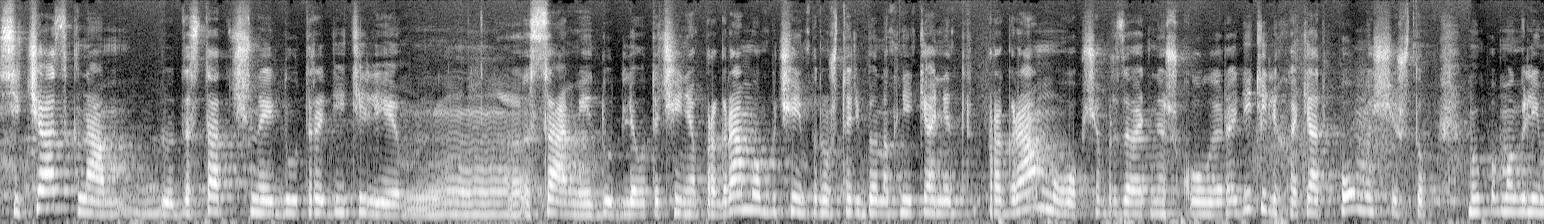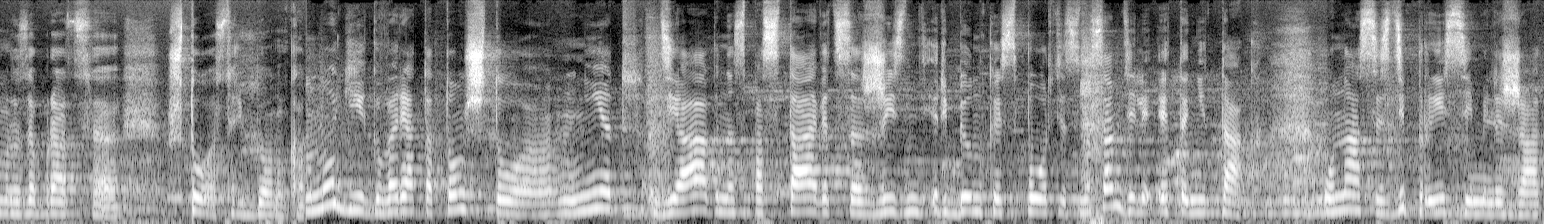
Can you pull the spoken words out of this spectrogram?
Сейчас к нам достаточно идут родители, э, сами идут для уточнения программы обучения, потому что ребенок не тянет программу общеобразовательной школы, и родители хотят помощи, чтобы мы помогли им разобраться, что с ребенком. Многие говорят о том, что нет, диагноз поставится, жизнь ребенка испортится. На самом деле это не так. У нас с депрессиями лежат,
